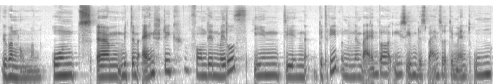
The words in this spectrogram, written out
übernommen. Und ähm, mit dem Einstieg von den Mädels in den Betrieb und in den Weinbau ist eben das Weinsortiment um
